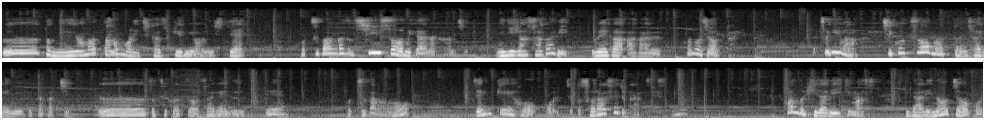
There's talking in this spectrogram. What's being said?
ぐーっと右のマットの方に近づけるようにして、骨盤がシーソーみたいな感じ。右が下がり、上が上がる。この状態。次は、恥骨をマットに下げに行く形。ぐーっと恥骨を下げに行って、骨盤を前傾方向にちょっと反らせる感じですね。今度左行きます。左の腸骨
